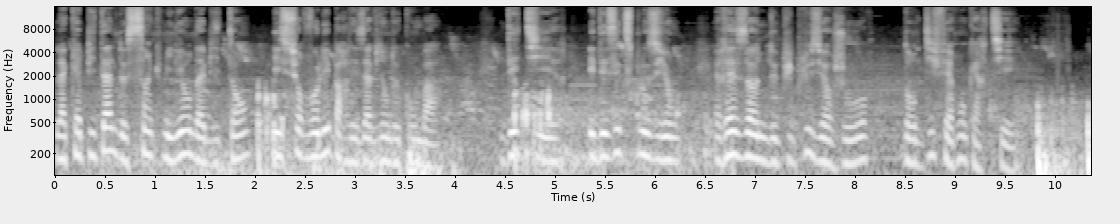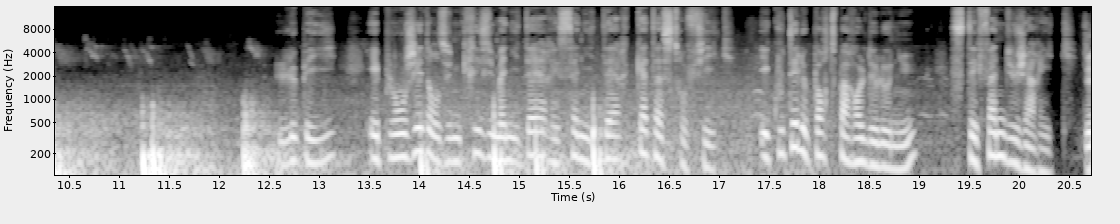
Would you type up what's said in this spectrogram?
la capitale de 5 millions d'habitants, est survolée par les avions de combat. Des tirs et des explosions résonnent depuis plusieurs jours dans différents quartiers. Le pays est plongé dans une crise humanitaire et sanitaire catastrophique. Écoutez le porte-parole de l'ONU, Stéphane Dujaric. Des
